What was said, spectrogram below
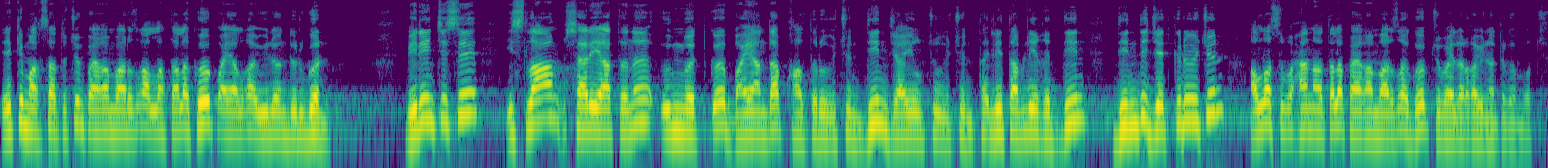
Эки максат үчүн пайгамбарыбызга аллах таала көп аялга үйлөндүргөн биринчиси ислам шариятыны үммөткө баяндап калтыруу үчүн дин жайылчу үчүн литаблиги дин динди жеткирүү үчүн алла субханала таала пайгамбарыбызга көп жубайларга үйлөндүргөн болчу.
